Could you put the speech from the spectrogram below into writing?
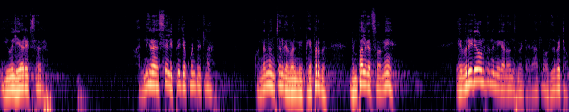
You will hear it, sir. అన్ని రహస్యాలు ఇప్పుడే చెప్పమంటే ఎట్లా కొన్న ఉంచాలి కదా మళ్ళీ మీ పేపర్ నింపాలి కదా స్వామి ఎవ్రీడే ఉంటుంది మీకు అనౌన్స్మెంట్ అది అట్లా వదిలిపెట్టాం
